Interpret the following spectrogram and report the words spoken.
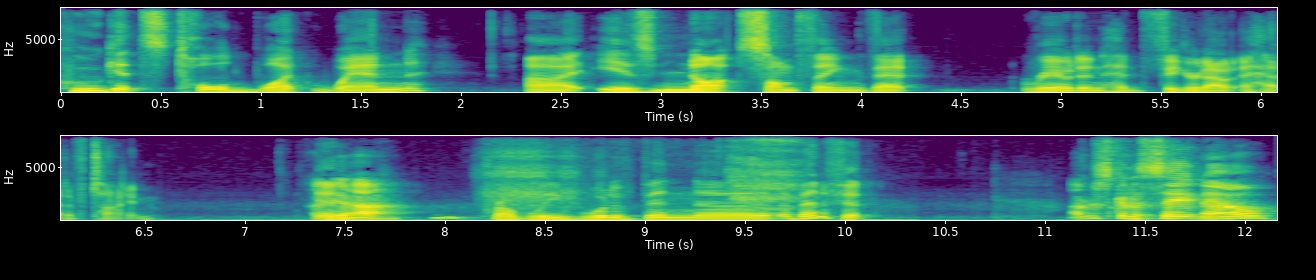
who gets told what when uh, is not something that Raoden had figured out ahead of time. Oh, And- yeah. Probably would have been uh, a benefit. I'm just gonna say it now.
